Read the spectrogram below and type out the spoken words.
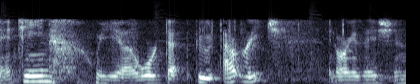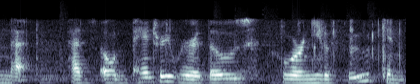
19, we uh, worked at Food Outreach, an organization that has its own pantry where those who are in need of food can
